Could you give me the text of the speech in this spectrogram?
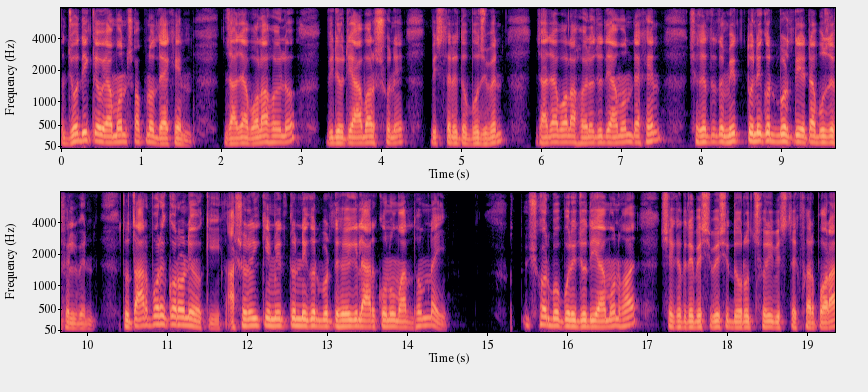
যদি কেউ এমন স্বপ্ন দেখেন, যা যা বলা হইল, ভিডিওটি আবার শুনে বিস্তারিত বুঝবেন। যা যা বলা হইল যদি এমন দেখেন, সেক্ষেত্রে তো মৃত্যু নিকটবর্তী এটা বুঝে ফেলবেন। তো তারপরে করণীয় কি? আসলেই কি মৃত্যুর নিকটবর্তী হয়ে গেলে আর কোনো মাধ্যম নাই? সর্বোপরি যদি এমন হয়, সেক্ষেত্রে বেশি বেশি দরুদ শরীফ ইস্তেকফার পড়া,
